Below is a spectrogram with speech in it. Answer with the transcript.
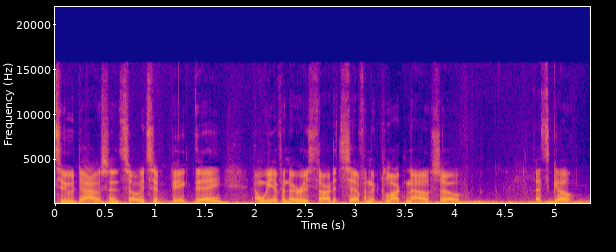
2000. So it's a big day. And we have an early start at 7 o'clock now, so let's go.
